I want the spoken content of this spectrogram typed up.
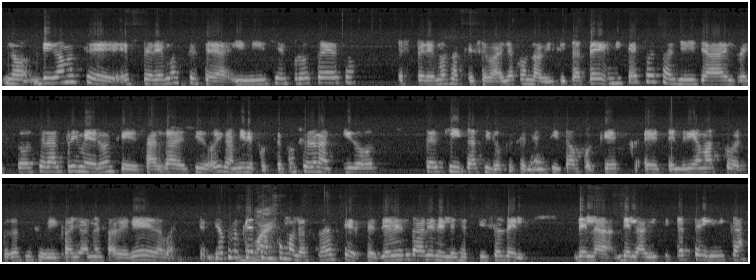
no, digamos que esperemos que se inicie el proceso, esperemos a que se vaya con la visita técnica y pues allí ya el rector será el primero en que salga a decir, oiga, mire, ¿por qué funcionan aquí dos cerquitas y lo que se necesita porque eh, tendría más cobertura si se ubica ya en esa vereda. Bueno, yo creo que son como las cosas que se deben dar en el ejercicio del, de, la, de la visita técnica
